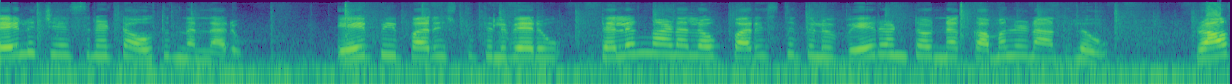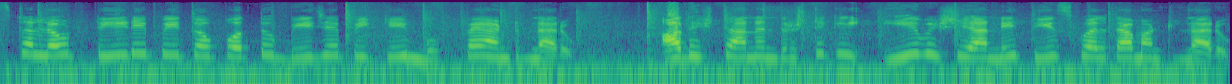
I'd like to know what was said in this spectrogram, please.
మేలు చేసినట్టు అవుతుందన్నారు. ఏపీ పరిస్థితులు వేరు తెలంగాణలో పరిస్థితులు వేరంటోన్న కమలనాథులు రాష్ట్రంలో టీడీపీతో పొత్తు బీజేపీకి ముప్పై అంటున్నారు. అధిష్టానం దృష్టికి ఈ విషయాన్ని తీసుకువెళ్తామంటున్నారు.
